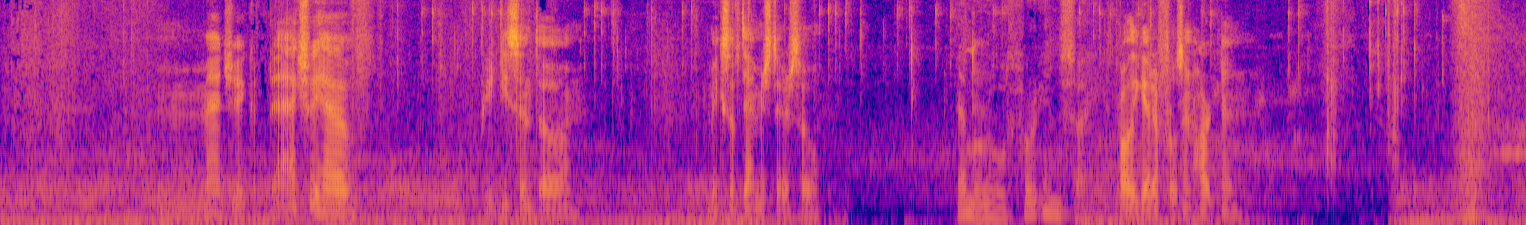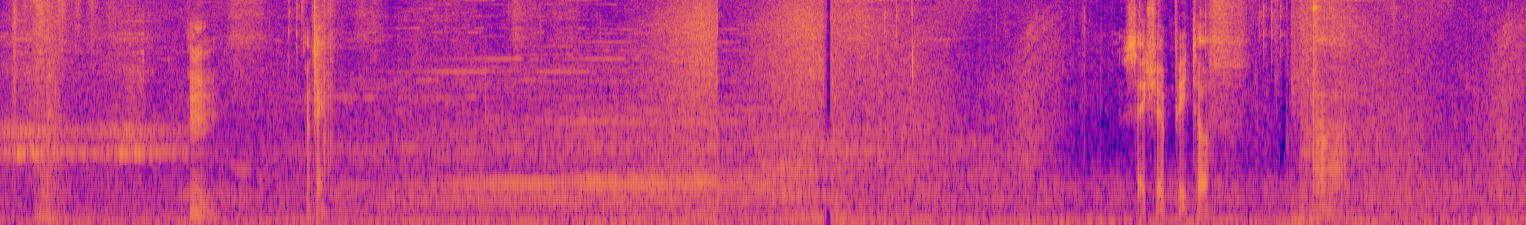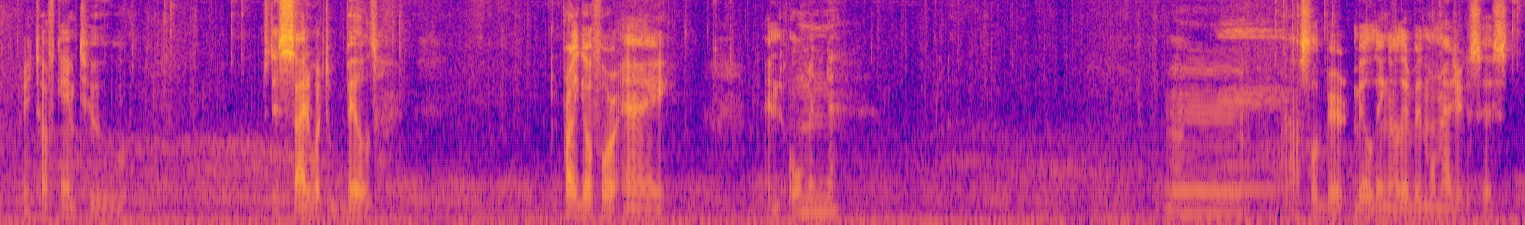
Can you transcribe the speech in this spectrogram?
Mm, Magic. They actually have pretty decent uh, mix of damage there, so Emerald for insight. probably get a frozen heart then. Hmm. Okay. It's actually a pretty tough, uh, pretty tough game to to decide what to build. Probably go for a an omen. Mm, I'll still be building a little bit more magic assist.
